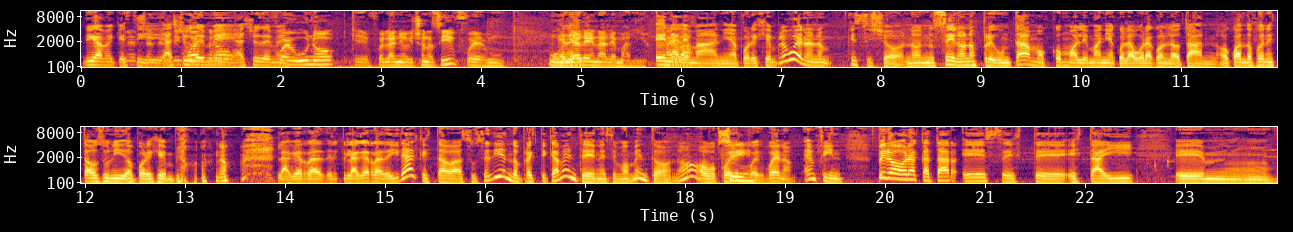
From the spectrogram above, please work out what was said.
Dígame que sí, 74 ayúdeme, ayúdeme. Fue uno, que fue el año que yo nací, fue un mundial el- en, Alemania. En Ahí va. Alemania, por ejemplo. Bueno, no- qué sé yo, no, no sé, no nos preguntamos cómo Alemania colabora con la OTAN o cuando fue en Estados Unidos, por ejemplo, ¿no? La guerra, la guerra de Irak estaba sucediendo prácticamente en ese momento, ¿no? O fue Sí. después. Bueno, en fin. Pero ahora Qatar es, este, está ahí em,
